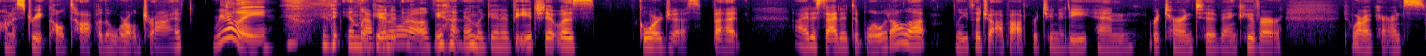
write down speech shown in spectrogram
on a street called Top of the World Drive. Really? in, in Laguna, yeah, in Laguna Beach. It was gorgeous, but I decided to blow it all up, leave the job opportunity, and return to Vancouver to where my parents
